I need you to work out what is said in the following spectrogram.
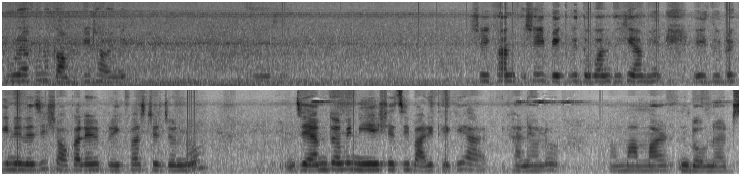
পুরো এখনও কমপ্লিট হয়নি। সেইখান, সেই বেকারি দোকান থেকে আমি এই দুটো কিনে এনেছি সকালের ব্রেকফাস্টের জন্য। জ্যাম তো আমি নিয়ে এসেছি বাড়ি থেকে, আর এখানে হলো মামার ডোনাটস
